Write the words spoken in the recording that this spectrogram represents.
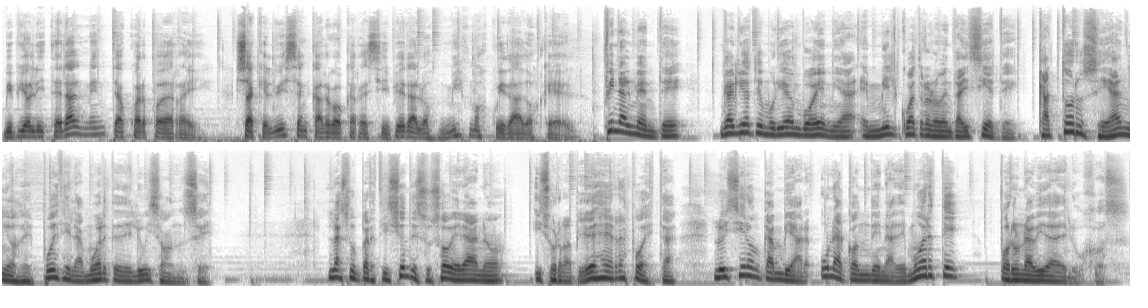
vivió literalmente a cuerpo de rey, ya que Luis se encargó que recibiera los mismos cuidados que él. Finalmente, Gagliotti murió en Bohemia en 1497, 14 años después de la muerte de Luis XI. La superstición de su soberano y su rapidez de respuesta lo hicieron cambiar una condena de muerte por una vida de lujos.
